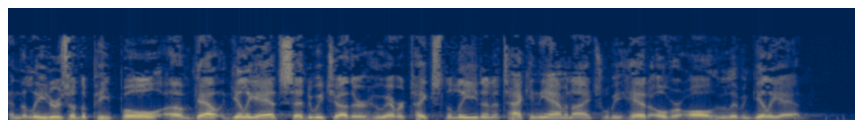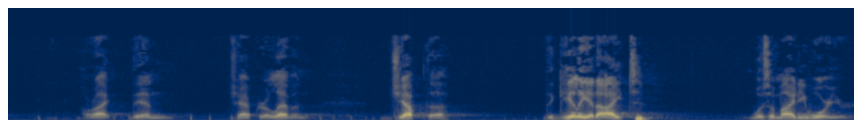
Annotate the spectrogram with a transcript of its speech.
And the leaders of the people of Gilead said to each other, whoever takes the lead in attacking the Ammonites will be head over all who live in Gilead. Alright, then chapter 11. Jephthah, the Gileadite, was a mighty warrior.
